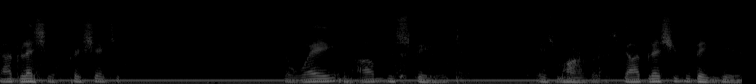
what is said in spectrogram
God bless you. Appreciate you. The way of the Spirit is marvelous. God bless you for being here.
